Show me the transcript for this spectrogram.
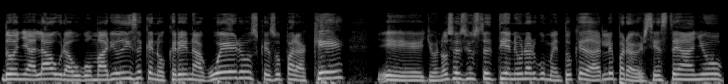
Doña Laura, Hugo Mario dice que no creen agüeros, que eso para qué. Eh, yo no sé si usted tiene un argumento que darle para ver si este año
